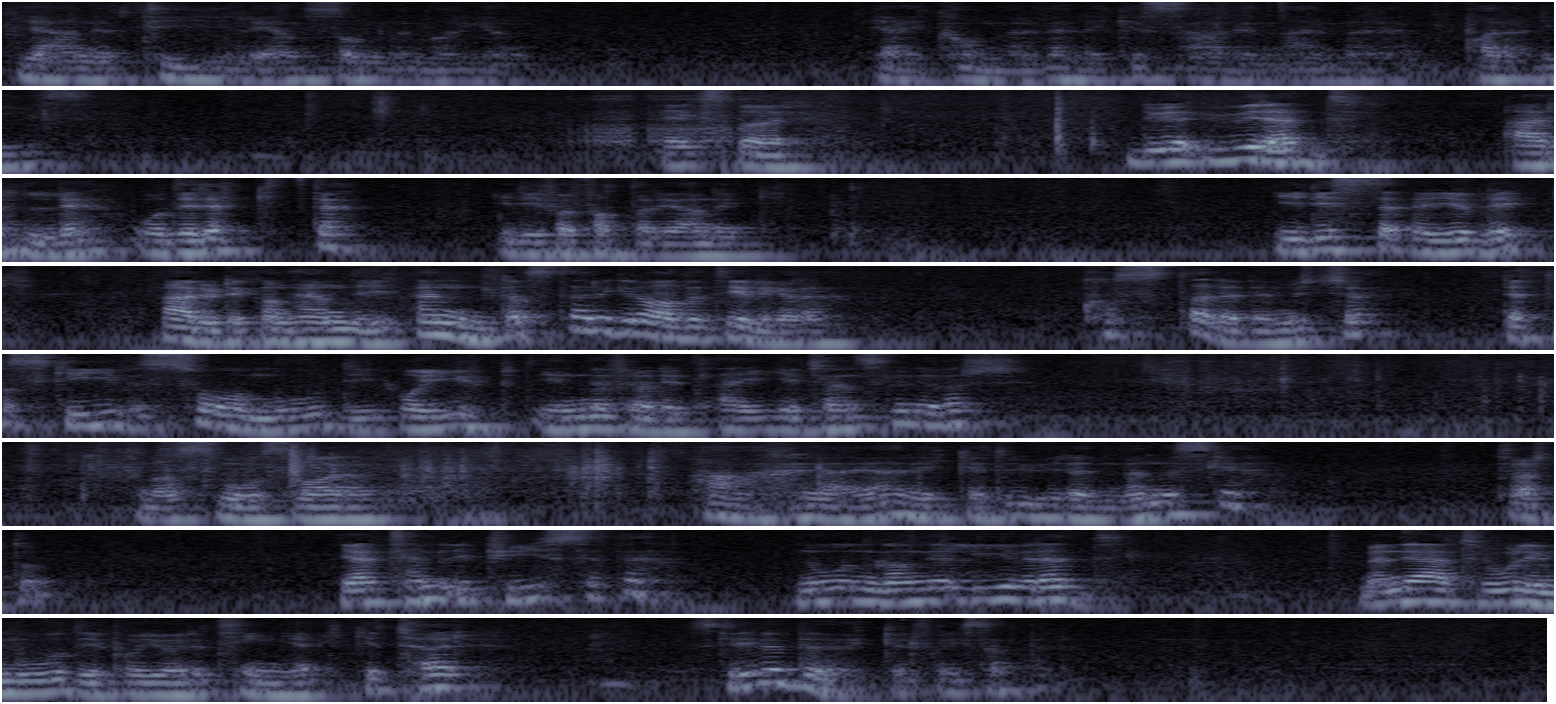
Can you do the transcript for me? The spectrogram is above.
Gjerne tidlig en sommermorgen. Jeg kommer vel ikke særlig nærmere paradis. Jeg spør. Du er uredd, ærlig og direkte i din forfattergjerning. I disse øyeblikk er du det kan hende i enda større grad enn tidligere koster det deg mye, dette å skrive så modig og djupt inne fra ditt eget kjensleunivers? Vassmo svarer jeg er ikke et uredd menneske. Tvert om. Jeg er temmelig pysete, noen ganger livredd. Men jeg er trolig modig på å gjøre ting jeg ikke tør. Skrive bøker, f.eks.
